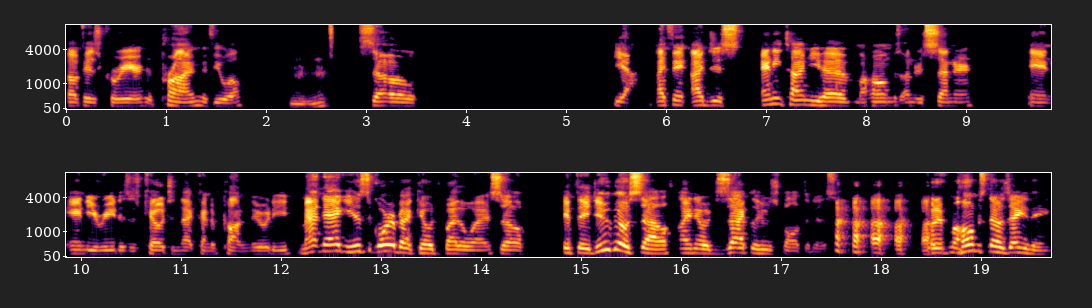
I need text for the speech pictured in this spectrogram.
of his career, his prime, if you will. Mm-hmm. So, yeah, I think I just anytime you have Mahomes under center and Andy Reid as his coach and that kind of continuity, Matt Nagy is the quarterback coach, by the way. So if they do go south, I know exactly whose fault it is. but if Mahomes knows anything,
